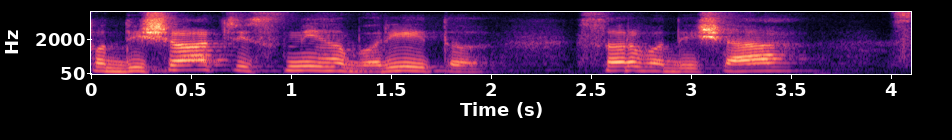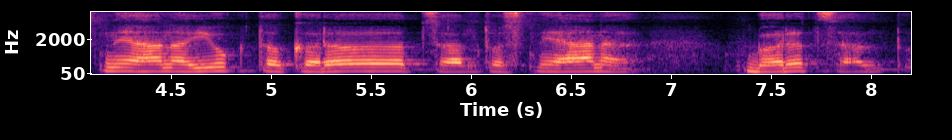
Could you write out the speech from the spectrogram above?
तो दिशाची स्नेह भरीत सर्व दिशा स्नेहानं युक्त करत चालतो स्नेहानं भरत चालतो.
